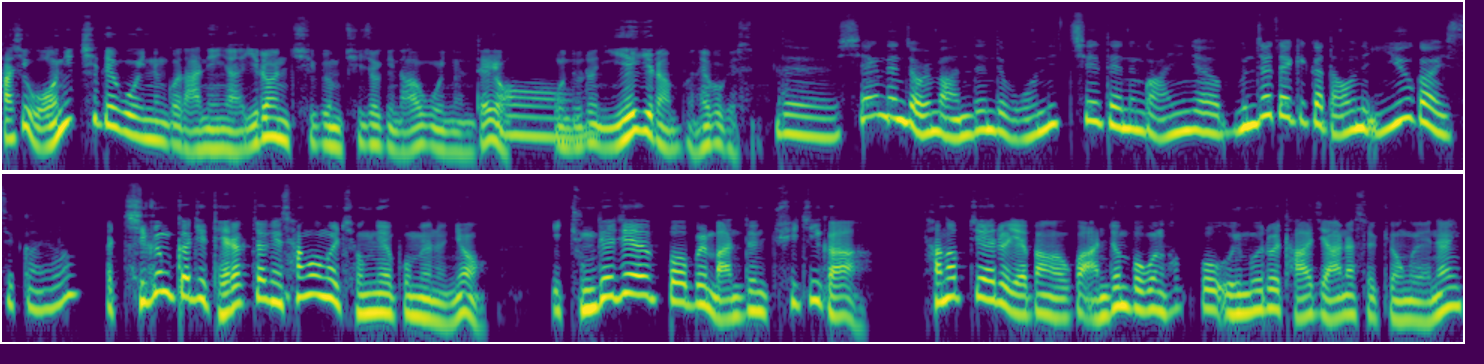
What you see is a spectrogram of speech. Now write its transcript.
다시 원위치 되고 있는 것 아니냐 이런 지금 지적이 나오고 있는데요. 어. 오늘은 이 얘기를 한번 해보겠습니다. 네, 시행된 지 얼마 안 됐는데 원위치 되는 거 아니냐 문제 제기가 나오는 이유가 있을까요? 지금까지 대략적인 상황을 정리해 보면은요, 이 중대재해법을 만든 취지가 산업재해를 예방하고 안전보건 확보 의무를 다하지 않았을 경우에는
